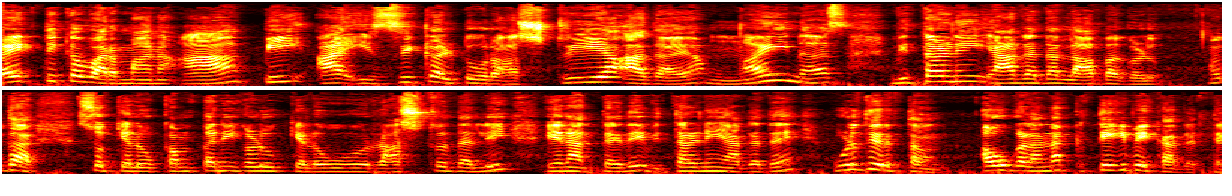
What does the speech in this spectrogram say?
ವೈಯಕ್ತಿಕ ವರಮಾನ, ಆ ಪಿ ಐ ಇಸಿಕಲ್ ಟು ರಾಷ್ಟ್ರೀಯ ಆದಾಯ ಮೈನಸ್ ವಿತರಣೆಯಾಗದ ಲಾಭಗಳು. ಹೌದಾ? ಸೊ ಕೆಲವು ಕಂಪನಿಗಳು ಕೆಲವು ರಾಷ್ಟ್ರದಲ್ಲಿ ಏನಾಗ್ತಾ ಇದೆ? ವಿತರಣೆಯಾಗದೆ ಉಳಿದಿರ್ತಾವೆ. ಅವುಗಳನ್ನು ತೆಗಿಬೇಕಾಗತ್ತೆ.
